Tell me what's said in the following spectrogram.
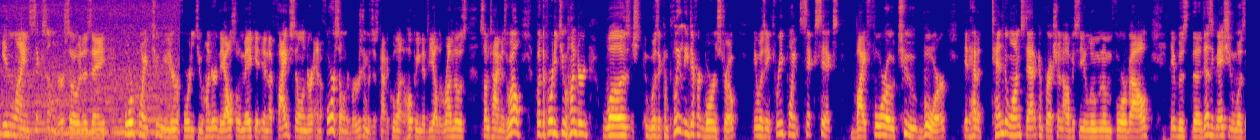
inline six cylinder. So it is a 4.2 liter 4200. They also make it in a five cylinder and a four cylinder version, which is kind of cool. I'm hoping to be able to run those sometime as well. But the 4200 was, was a completely different bore and stroke. It was a 3.66 by 402 bore. It had a 10 to 1 static compression, obviously aluminum four valve. It was the designation was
